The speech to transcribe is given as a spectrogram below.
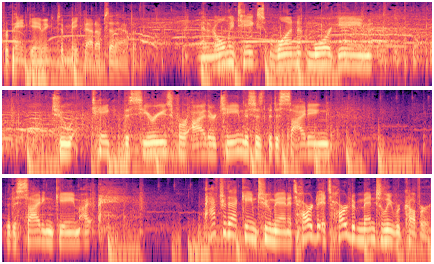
for Pain Gaming to make that upset happen. And it only takes one more game to take the series for either team. This is the deciding, the deciding game. I, after that game too, man, it's hard. It's hard to mentally recover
